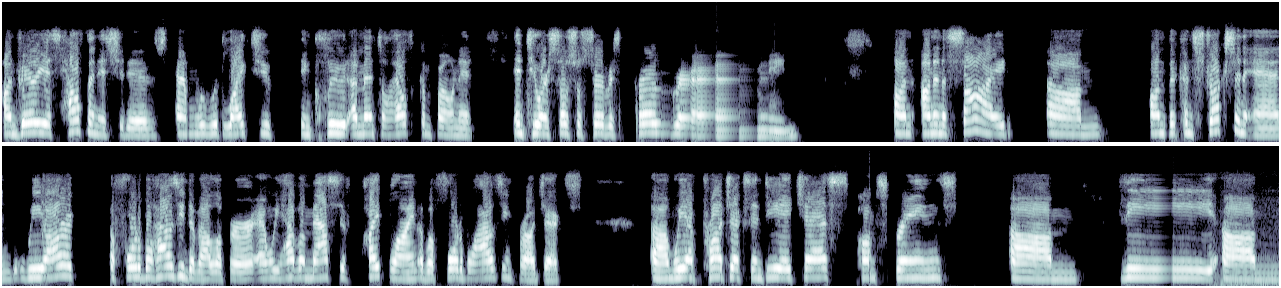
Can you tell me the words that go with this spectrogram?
on various health initiatives, and we would like to include a mental health component into our social service programming. On, on an aside, um, on the construction end, we are an affordable housing developer and we have a massive pipeline of affordable housing projects. Um, we have projects in DHS, Palm Springs, um, the um,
